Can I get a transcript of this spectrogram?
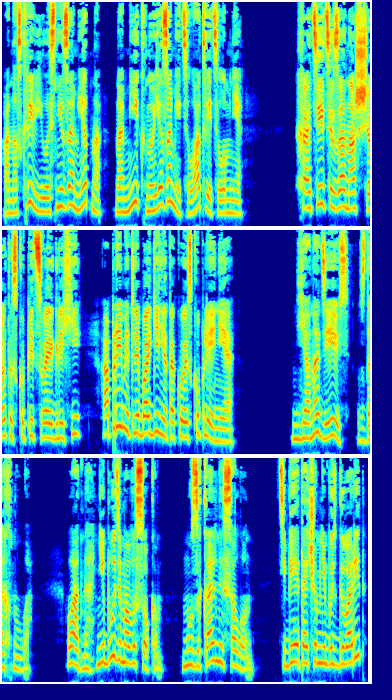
Она скривилась незаметно, на миг, но я заметила, ответила мне. «Хотите за наш счет искупить свои грехи? А примет ли богиня такое искупление?» «Я надеюсь», — вздохнула. «Ладно, не будем о высоком. Музыкальный салон. Тебе это о чем-нибудь говорит?»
